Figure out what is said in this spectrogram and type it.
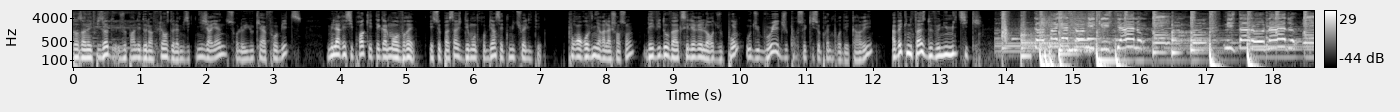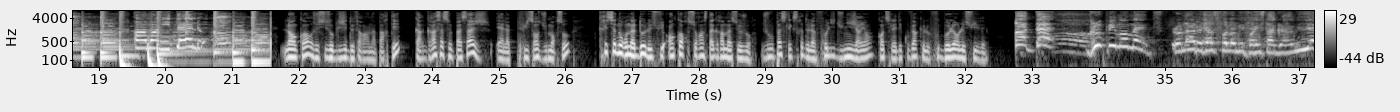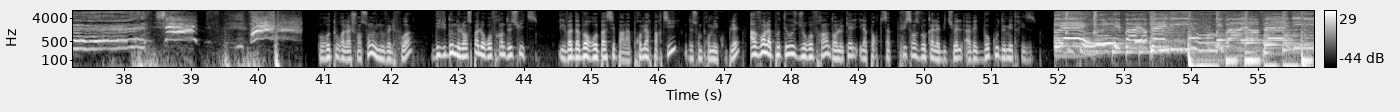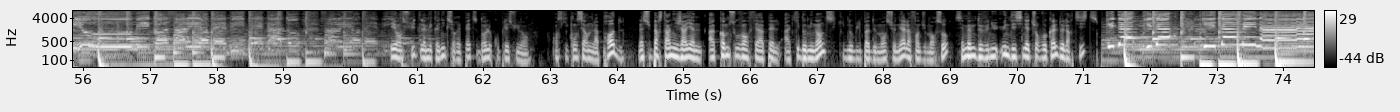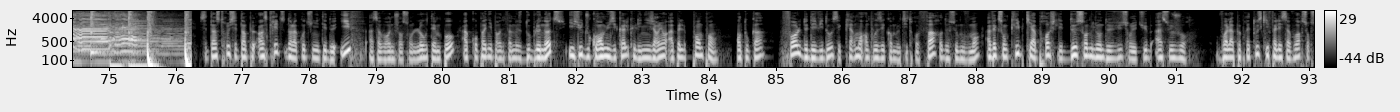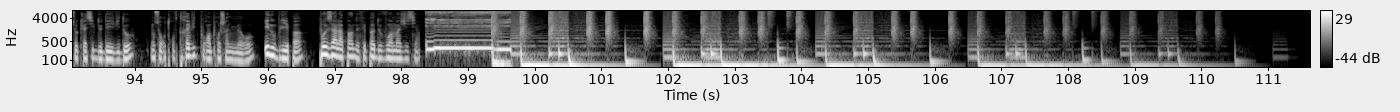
Dans un épisode, je parlais de l'influence de la musique nigérienne sur le UK Afrobeats, mais la réciproque est également vraie, et ce passage démontre bien cette mutualité. Pour en revenir à la chanson, Davido va accélérer lors du pont, ou du bridge pour ceux qui se prennent pour des quinries, avec une phase devenue mythique. Là encore, je suis obligé de faire un aparté, car grâce à ce passage et à la puissance du morceau, Cristiano Ronaldo le suit encore sur Instagram à ce jour. Je vous passe l'extrait de la folie du Nigérian quand il a découvert que le footballeur le suivait. Groupie moment. Ronaldo just follow me for Instagram. Yeah. Au retour à la chanson, une nouvelle fois, Davido ne lance pas le refrain de suite. Il va d'abord repasser par la première partie de son premier couplet, avant l'apothéose du refrain dans lequel il apporte sa puissance vocale habituelle avec beaucoup de maîtrise. Et ensuite la mécanique se répète dans le couplet suivant. En ce qui concerne la prod, la superstar nigériane a comme souvent fait appel à Key Dominante, qu'il n'oublie pas de mentionner à la fin du morceau. C'est même devenu une des signatures vocales de l'artiste. Cette instru s'est un peu inscrite dans la continuité de If, à savoir une chanson low tempo, accompagnée par une fameuse double note, issue du courant musical que les Nigérians appellent pampan. En tout cas, Fall de Davido s'est clairement imposé comme le titre phare de ce mouvement, avec son clip qui approche les 200 millions de vues sur YouTube à ce jour. Voilà à peu près tout ce qu'il fallait savoir sur ce classique de Davido. On se retrouve très vite pour un prochain numéro. Et n'oubliez pas, poser un lapin ne fait pas de vous un magicien.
